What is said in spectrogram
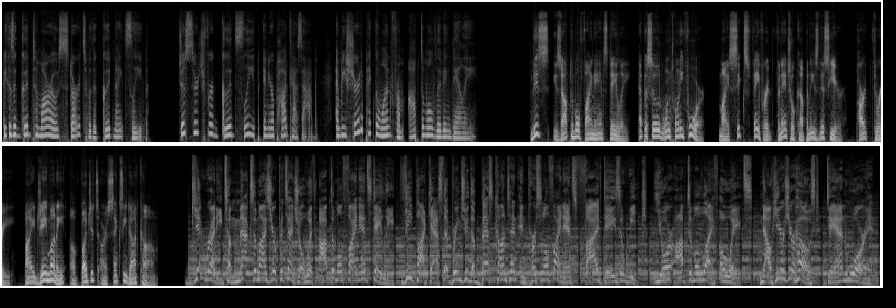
because a good tomorrow starts with a good night's sleep. Just search for Good Sleep in your podcast app and be sure to pick the one from Optimal Living Daily. This is Optimal Finance Daily, episode 124 My Six Favorite Financial Companies This Year, Part 3, by J. Money of BudgetsAreSexy.com. Get ready to maximize your potential with Optimal Finance Daily, the podcast that brings you the best content in personal finance five days a week. Your optimal life awaits. Now, here's your host, Dan Warren.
